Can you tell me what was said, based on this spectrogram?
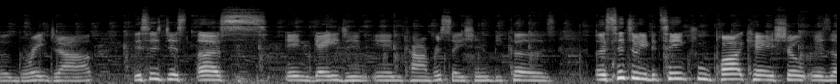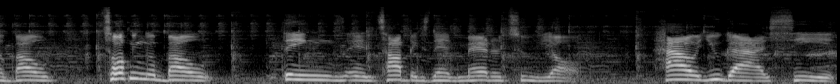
a, a great job. This is just us engaging in conversation because essentially the Teen Crew podcast show is about talking about things and topics that matter to y'all how you guys see it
